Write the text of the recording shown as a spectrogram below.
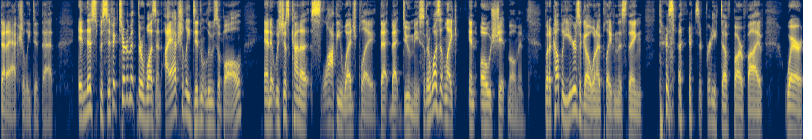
that I actually did that. In this specific tournament, there wasn't. I actually didn't lose a ball, and it was just kind of sloppy wedge play that that do me. So there wasn't like an oh shit moment. But a couple years ago when I played in this thing, there's a, there's a pretty tough par five where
